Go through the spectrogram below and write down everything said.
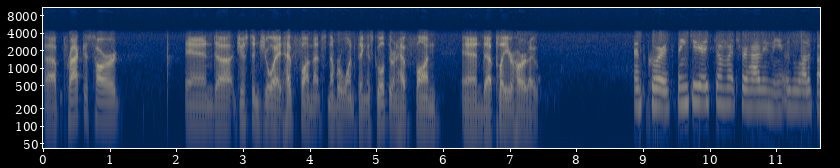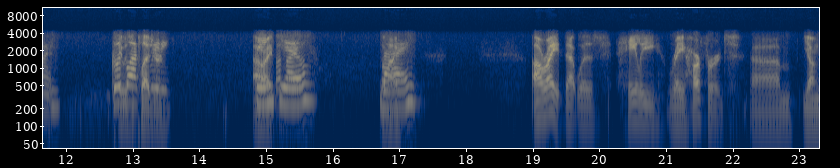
Uh, practice hard and uh, just enjoy it. Have fun. That's number one thing. Is go out there and have fun and uh, play your heart out. Of course. Thank you guys so much for having me. It was a lot of fun. Good it was luck, a pleasure. Sweetie. All Thank right. you. Bye-bye. Bye. All right, that was Haylee Rae Harford, um, young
